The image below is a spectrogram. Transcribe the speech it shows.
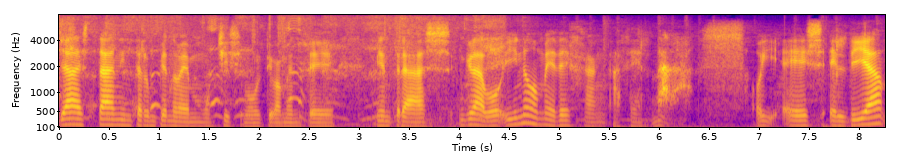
ya están interrumpiéndome muchísimo últimamente mientras grabo y no me dejan hacer nada. Hoy es el día,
